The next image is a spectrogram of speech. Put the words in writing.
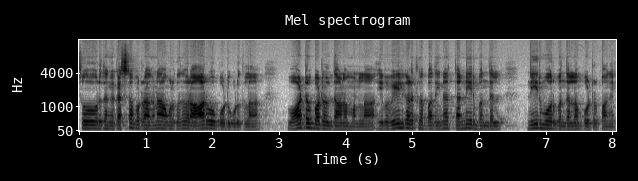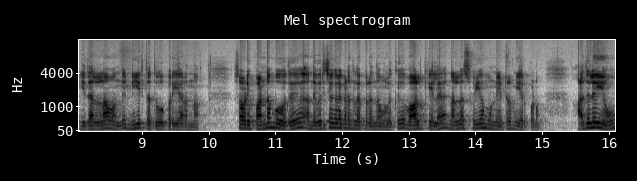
ஸோ ஒருத்தங்க கஷ்டப்படுறாங்கன்னா அவங்களுக்கு வந்து ஒரு ஆர்வம் போட்டு கொடுக்கலாம். வாட்டர் பாட்டில் தானம் பண்ணலாம். இப்போ வெயில் காலத்தில் பார்த்தீங்கன்னா தண்ணீர் பந்தல் நீர்மோர் பந்தல்லாம் போட்டிருப்பாங்க. இதெல்லாம் வந்து நீர் தத்துவ பரிகாரம் தான். ஸோ அப்படி பண்ணும்போது அந்த விருச்சக லக்னத்தில் பிறந்தவங்களுக்கு வாழ்க்கையில் நல்ல சுய முன்னேற்றம் ஏற்படும். அதுலேயும்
